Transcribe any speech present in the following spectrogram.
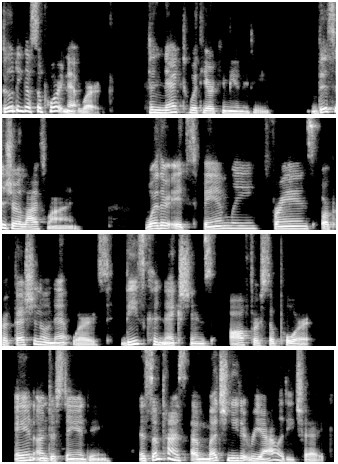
building a support network. Connect with your community. This is your lifeline. Whether it's family, friends, or professional networks, these connections offer support and understanding, and sometimes a much needed reality check.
